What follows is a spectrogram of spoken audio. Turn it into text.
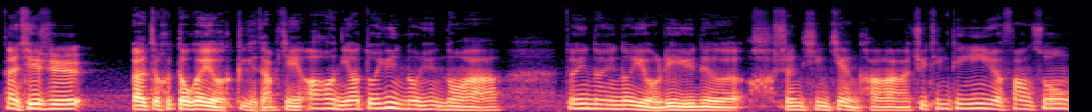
但其实呃，都都会有给他们建议哦，你要多运动运动啊，多运动运动有利于那个身心健康啊，去听听音乐放松。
